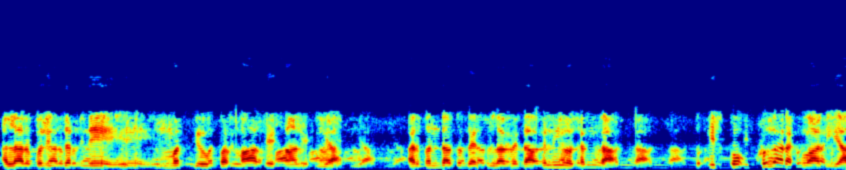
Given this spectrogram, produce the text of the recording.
اللہ رب العزت نے امت کے اوپر خاص احسان کیا۔ ہر بندہ تو بیت اللہ میں داخل نہیں ہو سکتا۔ تو اس کو کھلا رکھوا دیا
